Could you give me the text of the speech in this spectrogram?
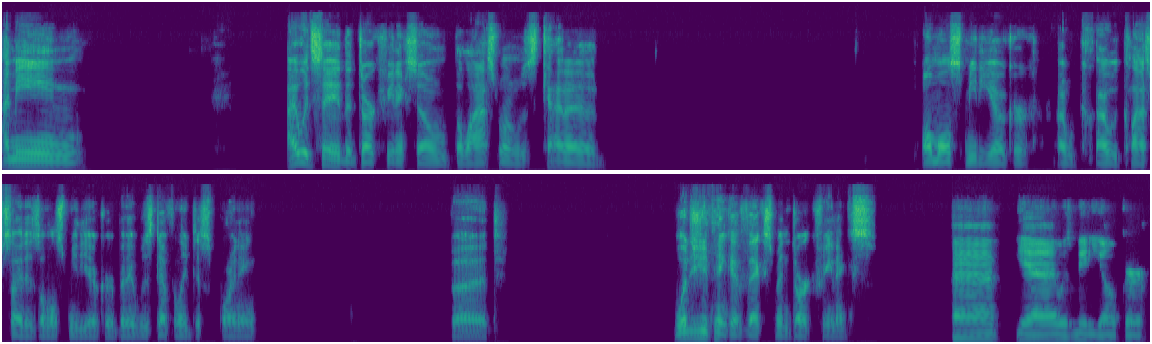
I mean, I would say the Dark Phoenix Zone, the last one, was kind of almost mediocre. I would I would classify it as almost mediocre, but it was definitely disappointing. But what did you think of X Men Dark Phoenix? Uh, yeah, it was mediocre.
